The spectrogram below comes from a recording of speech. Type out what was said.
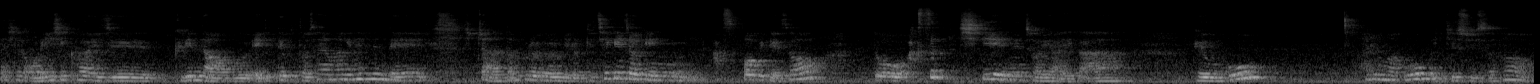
사실 어린 싱크와이즈 그림 나오고 아기 때부터 사용하긴 했는데 쉽지 않았던 프로그램을 이렇게 체계적인 학습법이 돼서 또 학습 시기에 있는 저희 아이가 배우고 활용하고 익힐 수 있어서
